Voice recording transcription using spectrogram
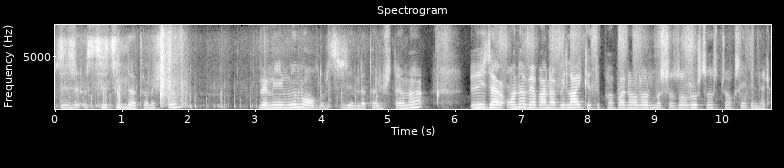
siz, sizinle tanıştım. Ve memnun oldum sizinle tanıştığıma. O yüzden ona ve bana bir like atıp abone olur musunuz? Olursanız çok sevinirim.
